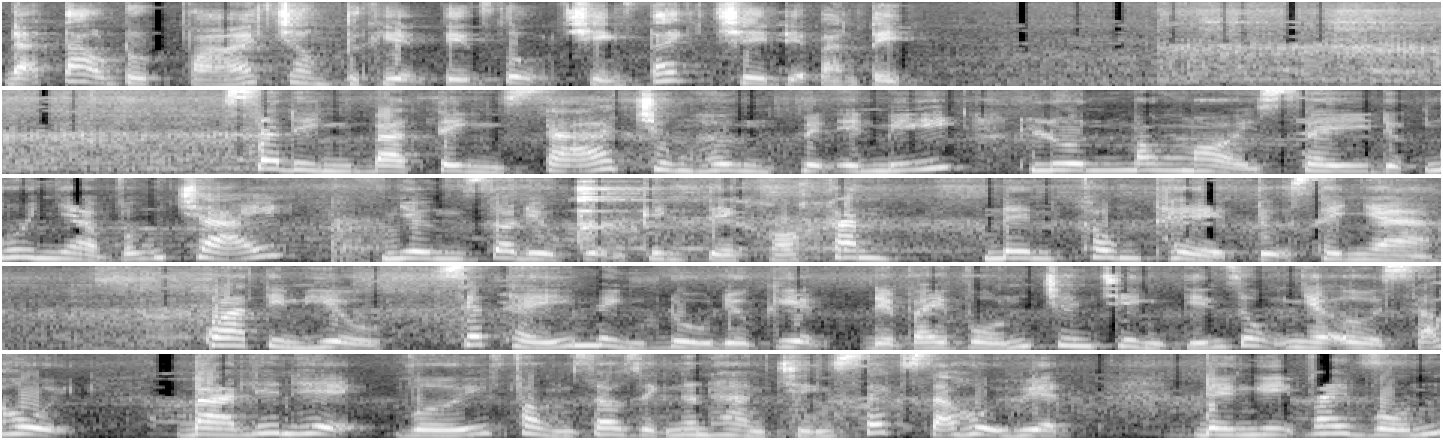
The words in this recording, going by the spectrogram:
đã tạo đột phá trong thực hiện tín dụng chính sách trên địa bàn tỉnh. Gia đình bà Tình, xã Trung Hưng, huyện Yên Mỹ luôn mong mỏi xây được ngôi nhà vững chãi, nhưng do điều kiện kinh tế khó khăn nên không thể tự xây nhà. Qua tìm hiểu, xét thấy mình đủ điều kiện để vay vốn chương trình tín dụng nhà ở xã hội, bà liên hệ với Phòng Giao dịch Ngân hàng Chính sách Xã hội huyện, đề nghị vay vốn,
